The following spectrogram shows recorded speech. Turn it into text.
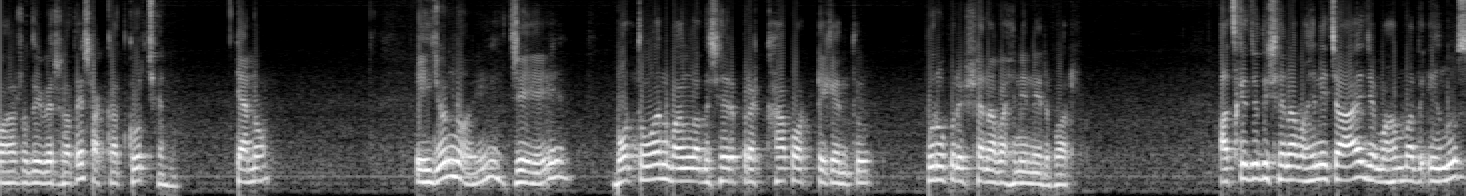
মহাসচিবের সাথে সাক্ষাৎ করছেন। কেন? এই জন্যই যে বর্তমান বাংলাদেশের প্রেক্ষাপটটি কিন্তু পুরোপুরি সেনাবাহিনী নির্ভর। আজকে যদি সেনাবাহিনী চায় যে মোহাম্মদ ইউনুস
